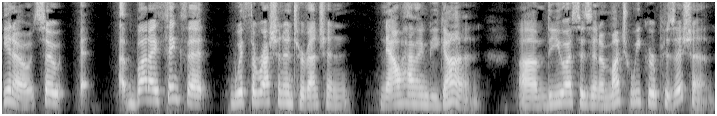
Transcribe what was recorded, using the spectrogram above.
you know, so but I think that with the Russian intervention now having begun, um, the U.S. is in a much weaker position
